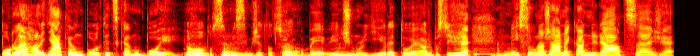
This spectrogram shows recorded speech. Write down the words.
podléhali nějakému politickému boji. Jo? Mm-hmm. To si mhm. myslím, že to, co ano. jakoby většinu mm-hmm. lidí irituje. Jo? Prostě, že mm-hmm. nejsou na žádné kandidáce, že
